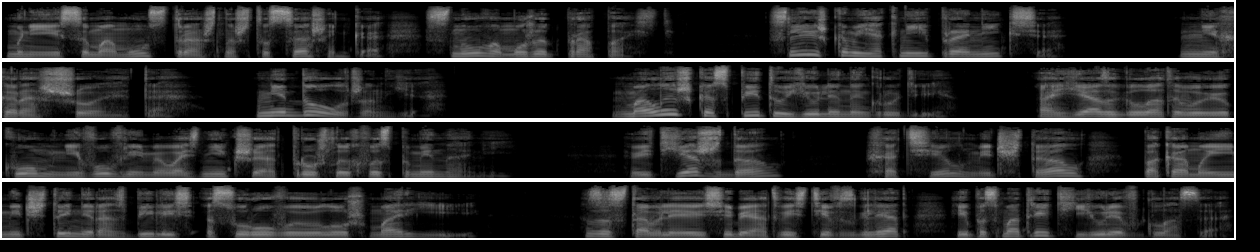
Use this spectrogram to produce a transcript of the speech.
Мне и самому страшно, что Сашенька снова может пропасть. Слишком я к ней проникся. Нехорошо это. Не должен я. Малышка спит у Юлиной груди. А я сглатываю ком, не вовремя возникший от прошлых воспоминаний. Ведь я ждал, хотел, мечтал, пока мои мечты не разбились о суровую ложь Марии. Заставляю себя отвести взгляд и посмотреть Юле в глаза.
